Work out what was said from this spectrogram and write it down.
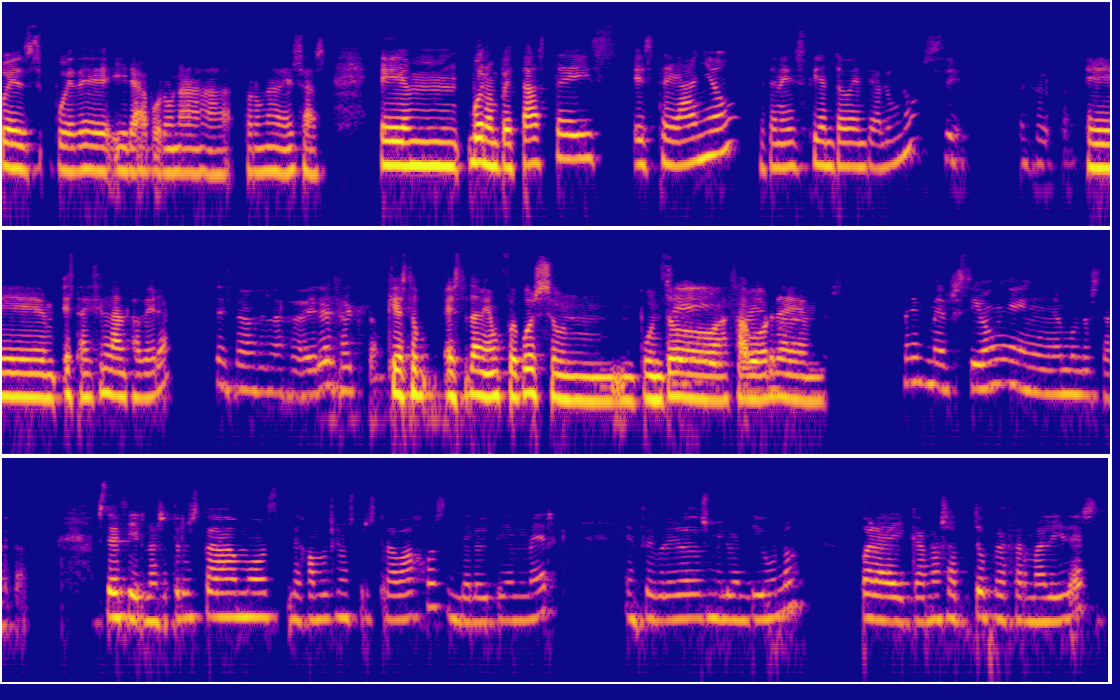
pues puede ir a por una, por una de esas. Em, bueno, empezasteis este año, que tenéis 120 alumnos. Sí, exacto. Em, ¿Estáis en lanzadera? Estamos en lanzadera, exacto. Que esto, esto también fue pues un punto a favor de... Una inversión en el mundo startup. Es decir, nosotros estábamos, dejamos nuestros trabajos en Deloitte y en Merck en febrero de 2021 para dedicarnos a Top Pharma Leaders.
